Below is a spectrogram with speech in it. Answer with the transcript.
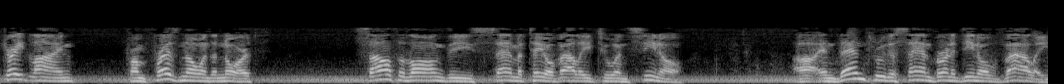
straight line from Fresno in the north, south along the San Mateo Valley to Encino, uh, and then through the San Bernardino Valley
